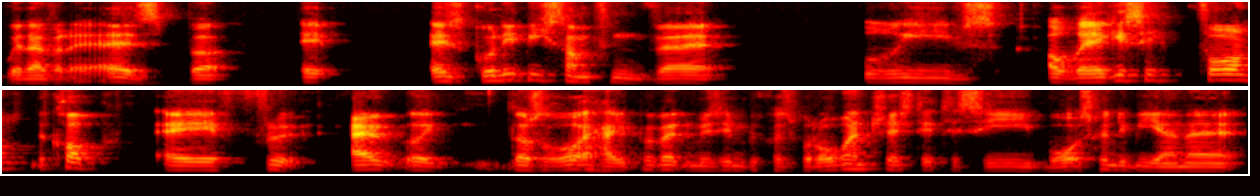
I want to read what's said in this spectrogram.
wherever it is, but it is going to be something that leaves a legacy for the club. Uh, throughout, like there's a lot of hype about the museum because we're all interested to see what's going to be in it.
